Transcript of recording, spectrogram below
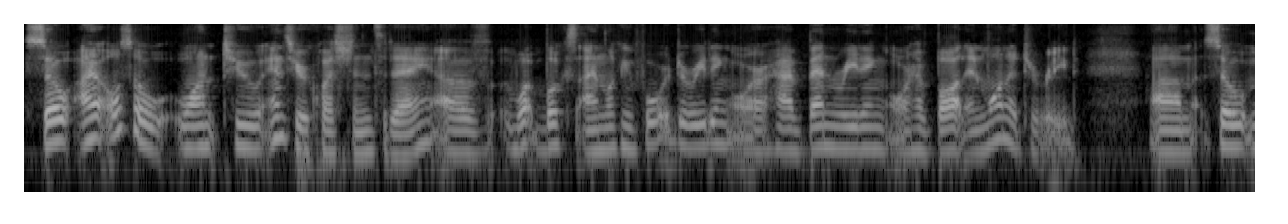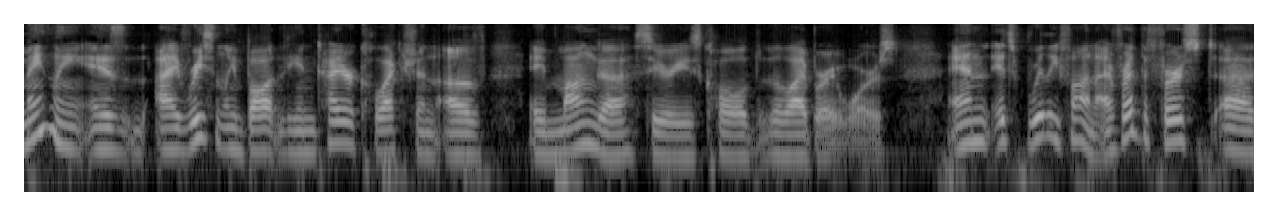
So I also want to answer your question today of what books I'm looking forward to reading or have been reading or have bought and wanted to read. Um, so mainly is I recently bought the entire collection of a manga series called The Library Wars, and it's really fun. I've read the first uh,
